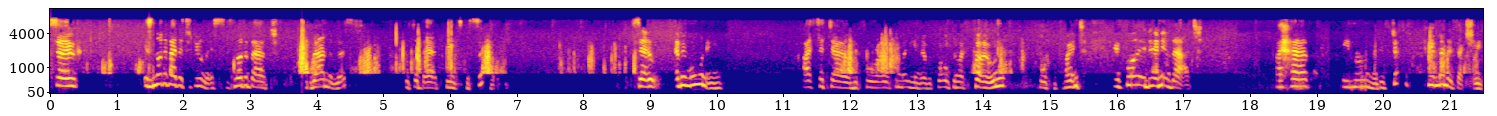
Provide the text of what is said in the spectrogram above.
So it's not about a to-do list. It's not about randomness. It's about being specific. So every morning I sit down before I open my email, before I open my phone, what's the point? Before I do any of that, I have a moment. It's just a few minutes actually,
